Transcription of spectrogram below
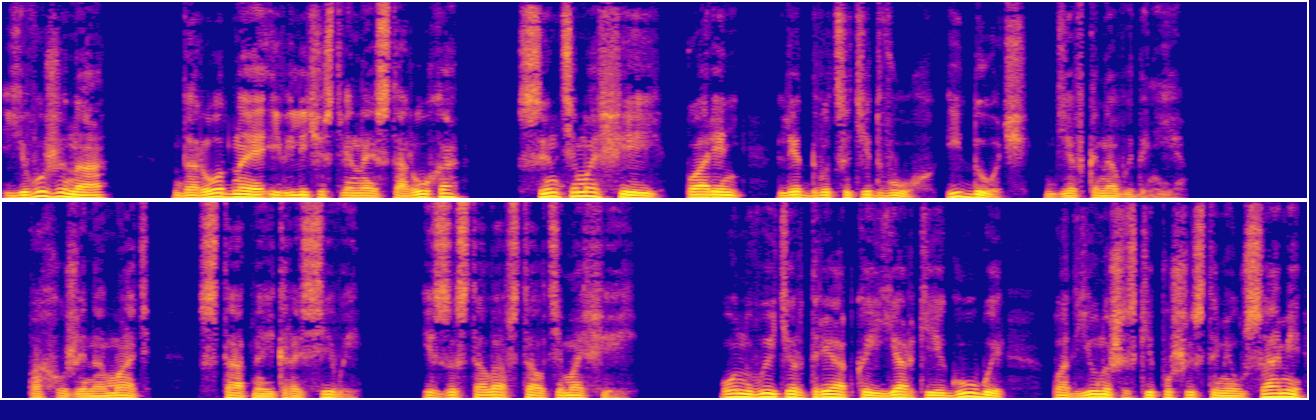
Его жена, дородная и величественная старуха, сын Тимофей, парень лет двадцати двух, и дочь, девка на выданье. Похожий на мать, статный и красивый, из-за стола встал Тимофей. Он вытер тряпкой яркие губы под юношески пушистыми усами,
